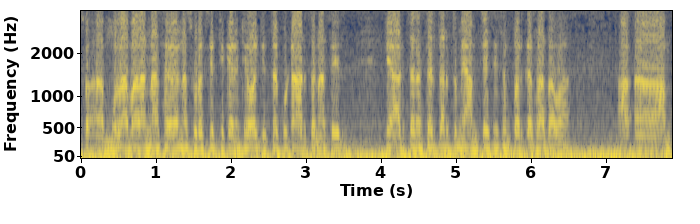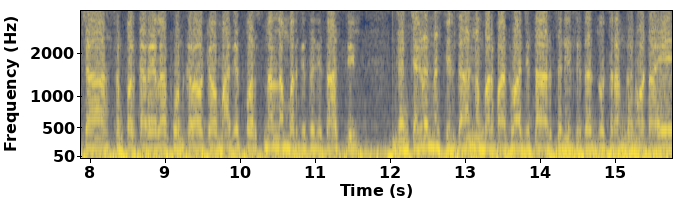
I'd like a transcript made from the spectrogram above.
स्व- मुलाबाळांना सगळ्यांना सुरक्षित ठिकाणी ठेवा जिथं कुठं अडचण असेल. ती अडचण असेल तर तुम्ही आमच्याशी संपर्क साधावा. आमच्या संपर्क कार्याला फोन करावा किंवा माझे पर्सनल नंबर जिथं जिथं असतील. ज्यांच्याकडे नसतील त्यांना नंबर पाठवा. जिथं अडचणी तिथं ज्योतिराम घनवट आहे.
